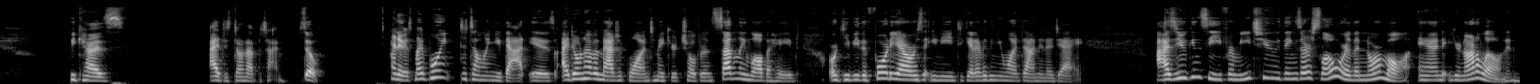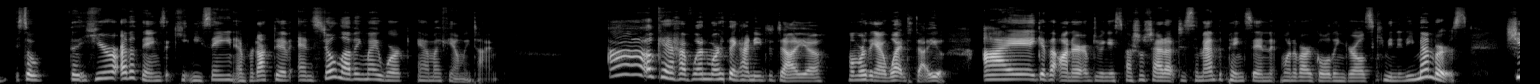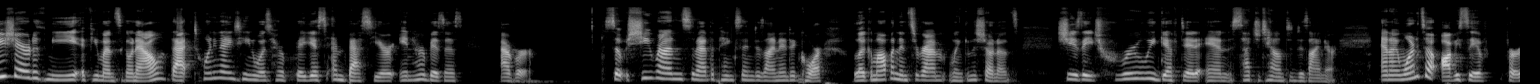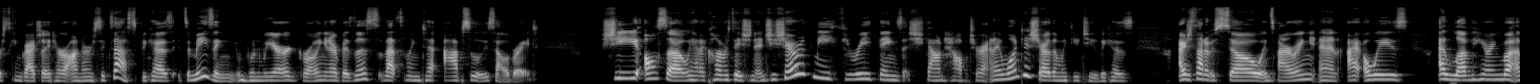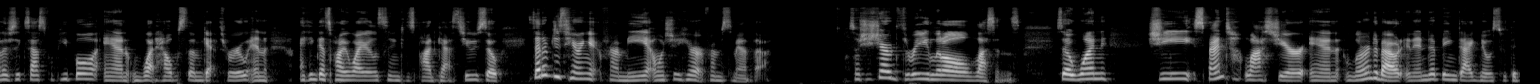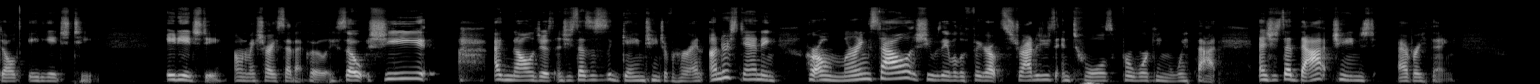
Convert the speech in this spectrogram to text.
because I just don't have the time. So Anyways, my point to telling you that is I don't have a magic wand to make your children suddenly well behaved or give you the 40 hours that you need to get everything you want done in a day as you can see, for me too, things are slower than normal and you're not alone. And so the, here are the things that keep me sane and productive and still loving my work and my family time. Ah, okay, I have one more thing I need to tell you. One more thing I want to tell you. I get the honor of doing a special shout out to Samantha Pinkson, one of our Goalden Girls community members. She shared with me a few months ago now that 2019 was her biggest and best year in her business ever. So she runs Samantha Pinkson Design and Decor. Look them up on Instagram, link in the show notes. She is a truly gifted and such a talented designer. And I wanted to obviously first congratulate her on her success because it's amazing when we are growing in our business. That's something to absolutely celebrate. She also, we had a conversation and she shared with me three things that she found helped her. And I wanted to share them with you too because I just thought it was so inspiring. And I always, I love hearing about other successful people and what helps them get through. And I think that's probably why you're listening to this podcast too. So instead of just hearing it from me, I want you to hear it from Samantha. So she shared three little lessons. So one, she spent last year and learned about and ended up being diagnosed with adult ADHD. ADHD. I want to make sure I said that clearly. So she acknowledges and she says this is a game changer for her and understanding her own learning style she was able to figure out strategies and tools for working with that and she said that changed everything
